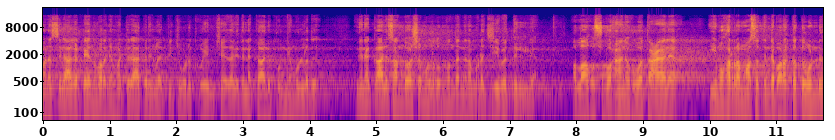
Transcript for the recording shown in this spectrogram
മനസ്സിലാകട്ടെ എന്ന് പറഞ്ഞ് മറ്റൊരാൾക്ക് നിങ്ങൾ എത്തിച്ചു കൊടുക്കുകയും ചെയ്താൽ ഇതിനേക്കാൾ പുണ്യമുള്ളത് ഇതിനേക്കാൾ സന്തോഷമുള്ളതൊന്നും തന്നെ നമ്മുടെ ജീവിതത്തിലില്ല അള്ളാഹു സുബാനഹുവ തായാല ഈ മുഹറം മാസത്തിന്റെ കൊണ്ട്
